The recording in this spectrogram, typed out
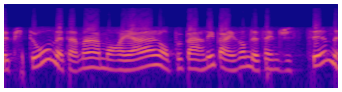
hôpitaux, notamment à Montréal, on peut parler par exemple de Sainte-Justine,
